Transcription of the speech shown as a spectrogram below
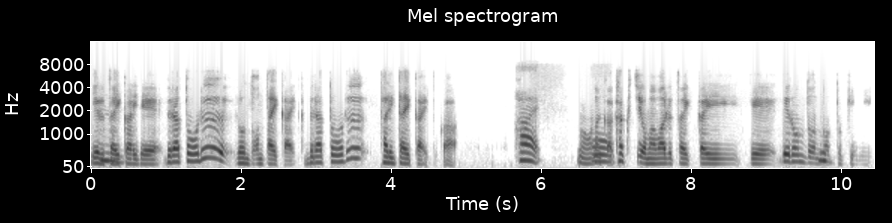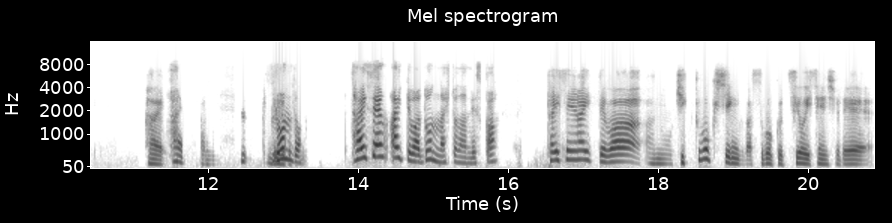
言える大会で、ベラトールロンドン大会、ベラトールパリ大会とか、はい。もうなんおか各地を回る大会で、で、ロンドンの時に、はい。はい。あのロンドン。対戦相手はどんな人なんですか？対戦相手は、あの、キックボクシングがすごく強い選手で、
